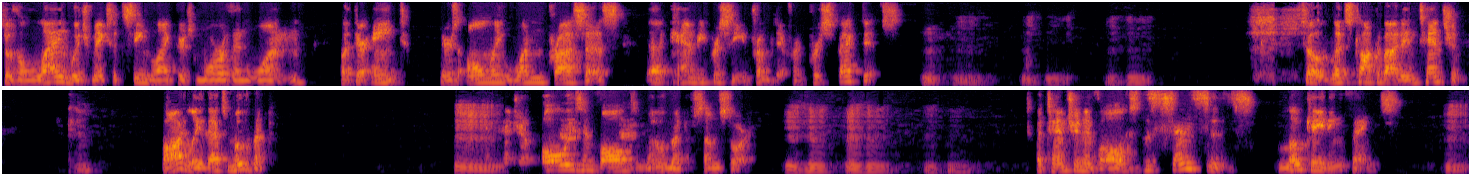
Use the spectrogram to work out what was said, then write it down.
So the language makes it seem like there's more than one, but there ain't. There's only one process that can be perceived from different perspectives. Mm-hmm. Mm-hmm. Mm-hmm. So let's talk about intention. Okay. Bodily, that's movement. Mm. Intention always involves movement of some sort. Mm-hmm. Mm-hmm. Mm-hmm. Attention involves the senses, locating things. Mm.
